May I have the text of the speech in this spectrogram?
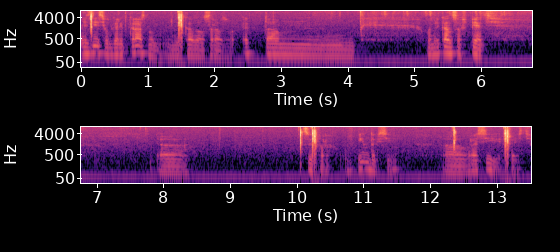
Здесь вот горит красным, не сказал сразу. Это у американцев 5 э, цифр в индексе, а в России 6.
